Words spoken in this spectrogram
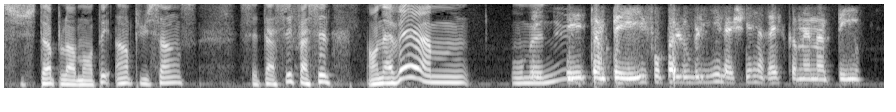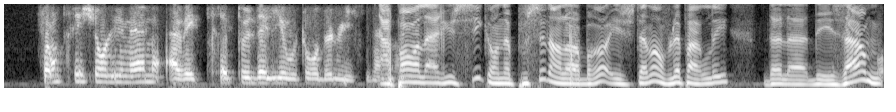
tu stoppes leur montée en puissance. C'est assez facile. On avait euh, au menu. C'est un pays, il faut pas l'oublier, la Chine reste quand même un pays centré sur lui-même avec très peu d'alliés autour de lui. À part la Russie qu'on a poussé dans leurs bras, et justement, on voulait parler de la, des armes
